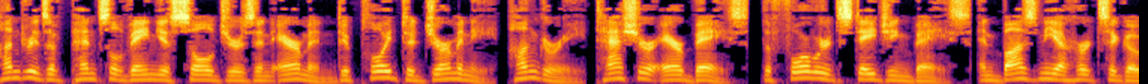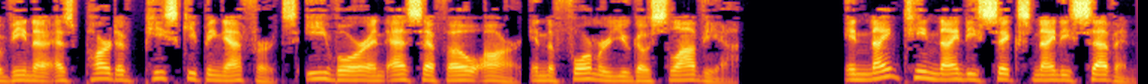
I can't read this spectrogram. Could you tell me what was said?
hundreds of Pennsylvania soldiers and airmen deployed to Germany, Hungary, Taszár Air Base, the Forward Staging Base, and Bosnia-Herzegovina as part of peacekeeping efforts (IFOR and SFOR) in the former Yugoslavia. In 1996–97,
